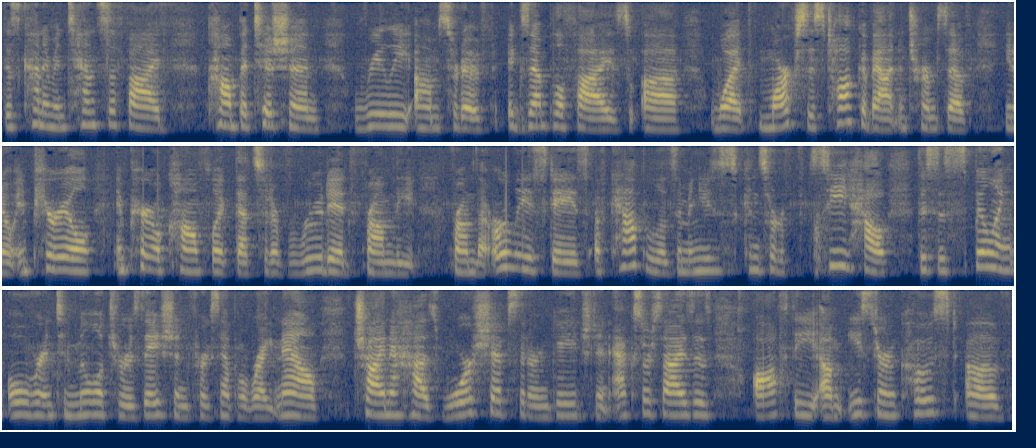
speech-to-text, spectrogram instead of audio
this kind of intensified competition, really um, sort of exemplifies uh, what Marxists talk about in terms of you know imperial imperial conflict that's sort of rooted from the from the earliest days of capitalism, and you can sort of see how this is spilling over into militarization. For example, right now, China has warships that are engaged in exercises off the um, eastern coast of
